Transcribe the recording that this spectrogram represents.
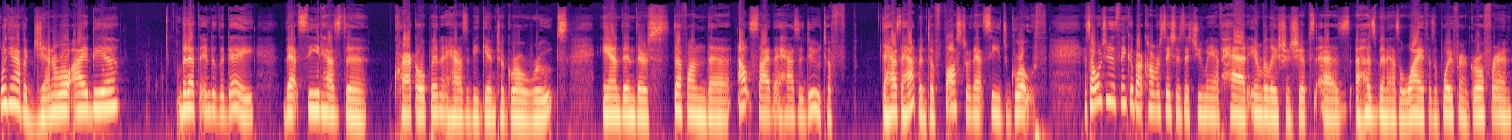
We can have a general idea but at the end of the day that seed has to crack open. It has to begin to grow roots. And then there's stuff on the outside that has to do to that has to happen to foster that seed's growth. And so I want you to think about conversations that you may have had in relationships as a husband, as a wife, as a boyfriend, a girlfriend,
